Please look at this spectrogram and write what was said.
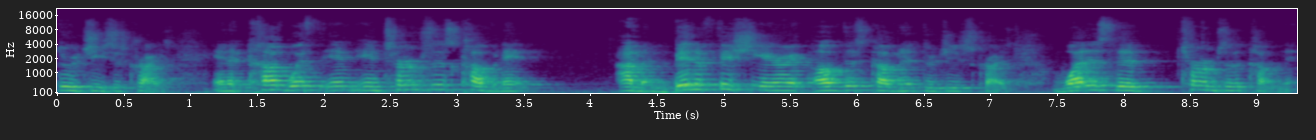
through Jesus Christ. And a co- with, in, in terms of this covenant, I'm a beneficiary of this covenant through Jesus Christ. What is the terms of the covenant?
